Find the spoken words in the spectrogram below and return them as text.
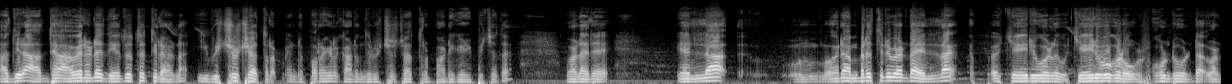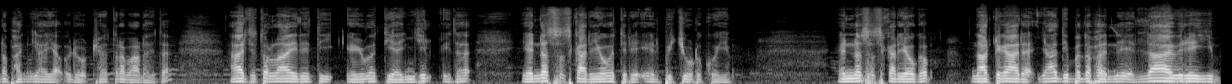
അതിൽ അത് അവരുടെ നേതൃത്വത്തിലാണ് ഈ വിഷ്ണുക്ഷേത്രം എന്റെ പുറകിൽ കാണുന്ന വിഷ്ണുക്ഷേത്രം പാടി കഴിപ്പിച്ചത്. വളരെ എല്ലാ ഒരമ്പലത്തിന് വേണ്ട എല്ലാ ചേരുവകളും ചേരുവകളും ഉൾക്കൊണ്ടുകൊണ്ട് വളരെ ഭംഗിയായ ഒരു ക്ഷേത്രമാണ് ഇത് ആയിരത്തി തൊള്ളായിരത്തി എഴുപത്തി അഞ്ചിൽ ഇത് എൻ എസ് എസ് കരയോഗത്തിന് ഏൽപ്പിച്ചു കൊടുക്കുകയും എൻ എസ് എസ് കരയോഗം നാട്ടുകാരെ ജാതിബദ്ധഭനെ എല്ലാവരെയും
